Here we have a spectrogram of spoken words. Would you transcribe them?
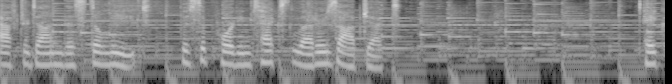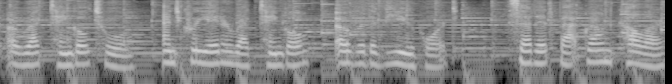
After done this delete, the supporting text letters object. Take a rectangle tool, and create a rectangle, over the viewport. Set it background color,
